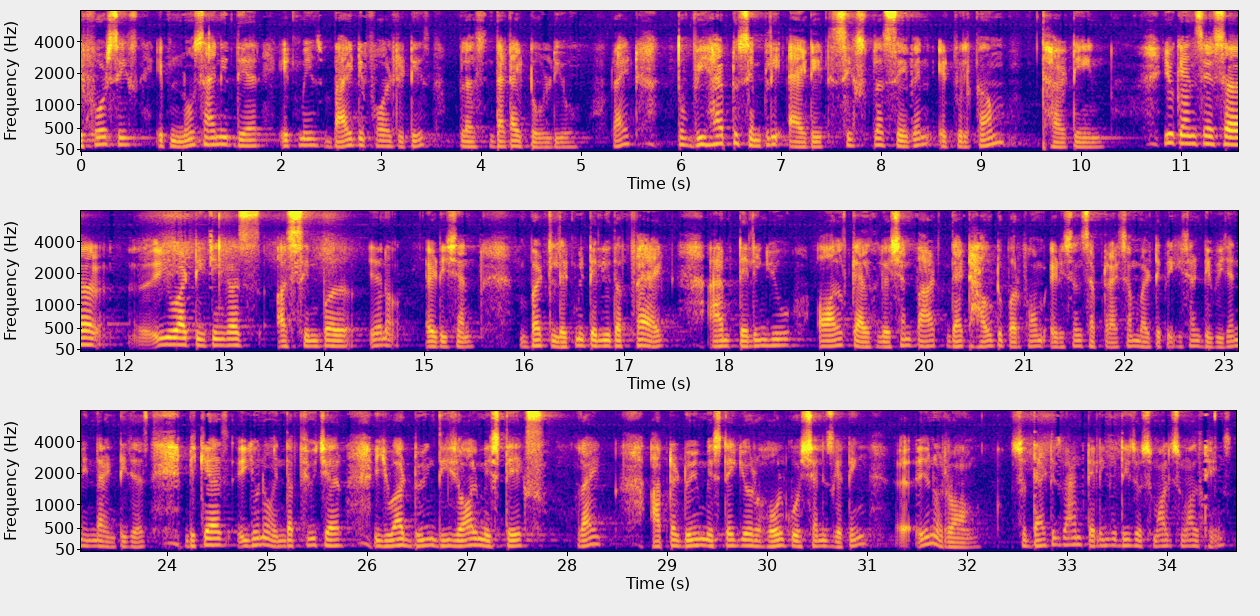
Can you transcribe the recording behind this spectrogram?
before 6 if no sign is there it means by default it is plus that I told you right so we have to simply add it 6 plus 7 it will come 13 you can say sir you are teaching us a simple you know addition but let me tell you the fact i am telling you all calculation part that how to perform addition subtraction multiplication division in the integers because you know in the future you are doing these all mistakes right after doing mistake your whole question is getting uh, you know wrong so that is why i'm telling you these are small small things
